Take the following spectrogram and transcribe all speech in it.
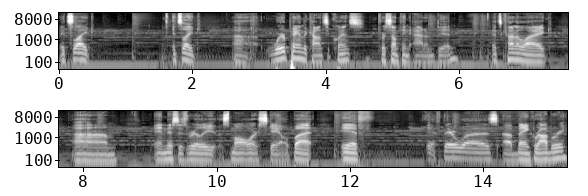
It's like, it's like uh, we're paying the consequence for something Adam did. It's kind of like, um, and this is really smaller scale, but if if there was a bank robbery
